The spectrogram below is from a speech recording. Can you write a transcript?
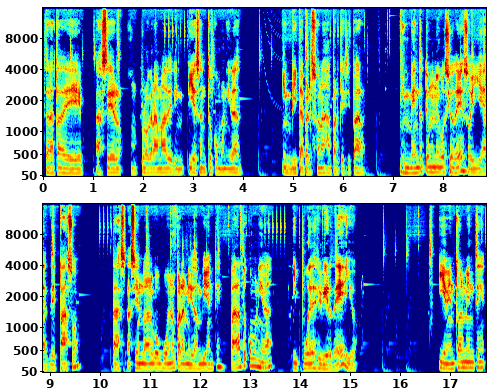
Trata de hacer un programa de limpieza en tu comunidad. Invita a personas a participar. Invéntate un negocio de eso y de paso estás haciendo algo bueno para el medio ambiente, para tu comunidad y puedes vivir de ello. Y eventualmente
